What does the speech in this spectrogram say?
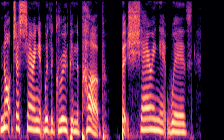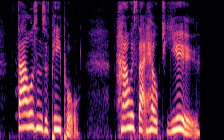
not just sharing it with the group in the pub, but sharing it with thousands of people. How has that helped you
